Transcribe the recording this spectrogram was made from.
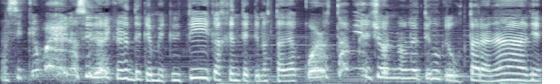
Así que bueno, si hay gente que me critica, gente que no está de acuerdo, está bien, yo no le tengo que gustar a nadie,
